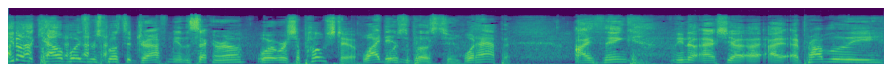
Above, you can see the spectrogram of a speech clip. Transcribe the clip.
you know the Cowboys were supposed to draft me in the second round. We're, we're supposed to. Why didn't We're supposed to. What happened? I think you know. Actually, I, I, I probably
